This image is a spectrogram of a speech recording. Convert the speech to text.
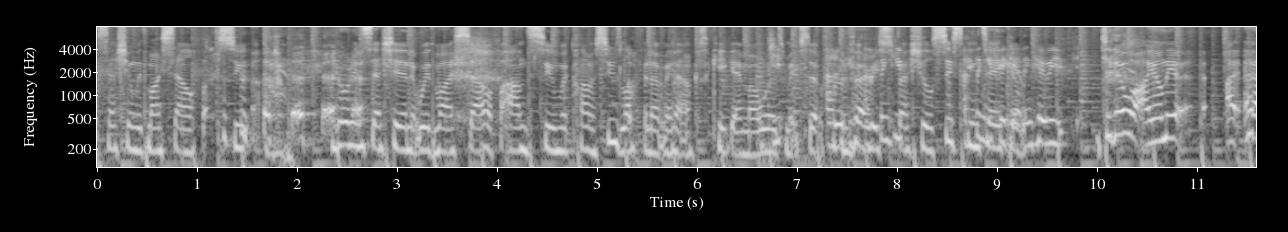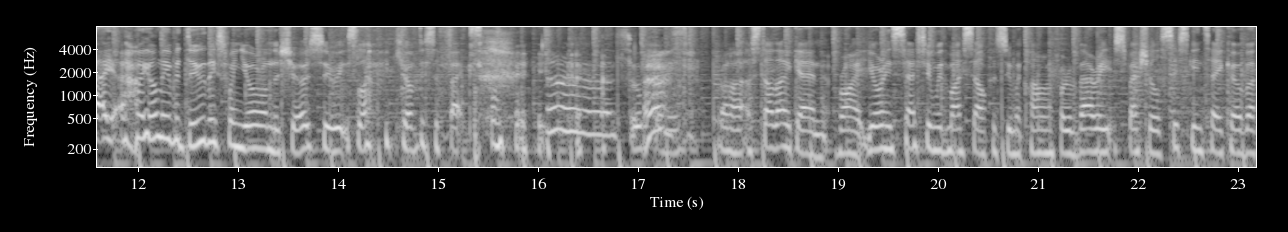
In session with myself, Sue. you're in session with myself and Sue McLaren. Sue's laughing at me now because I keep getting my words mixed up for a very special Siskin takeover. Who you... Do you know what? I only. I, I, I only ever do this when you're on the show, Sue. It's like you have this effect on me. oh, so funny. Right, I'll start that again. Right, you're in session with myself and Sue McLaren for a very special Siskin takeover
